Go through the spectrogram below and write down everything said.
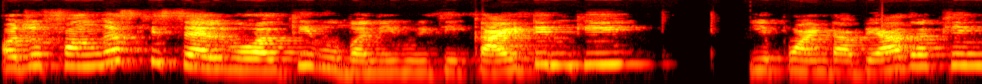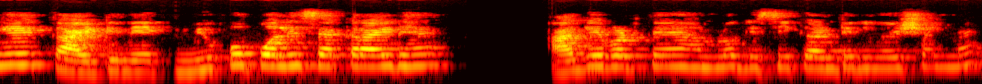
और जो फंगस की सेल वॉल थी, वो बनी हुई थी काइटिन की। ये पॉइंट आप याद रखेंगे काइटिन एक म्यूकोपोलिसैक्राइड है। आगे बढ़ते हैं हम लोग इसी कंटिन्यूएशन में।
